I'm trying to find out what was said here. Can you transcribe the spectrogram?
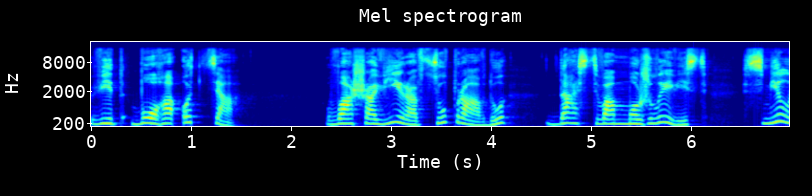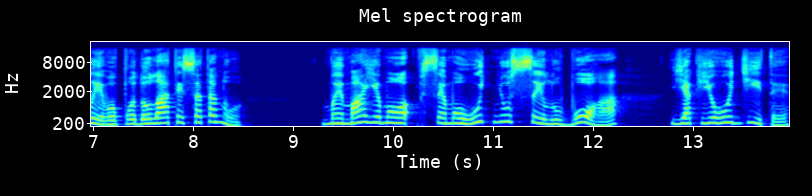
від Бога Отця. Ваша віра в цю правду дасть вам можливість сміливо подолати сатану. Ми маємо всемогутню силу Бога, як його діти,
